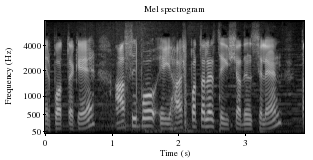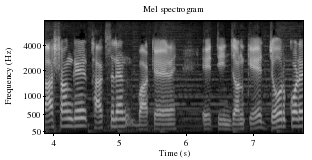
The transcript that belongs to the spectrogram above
এরপর থেকে আসিফও এই হাসপাতালে চিকিৎসাধীন ছিলেন, তার সঙ্গে থাকছিলেন বাকের। এই তিনজনকে জোর করে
